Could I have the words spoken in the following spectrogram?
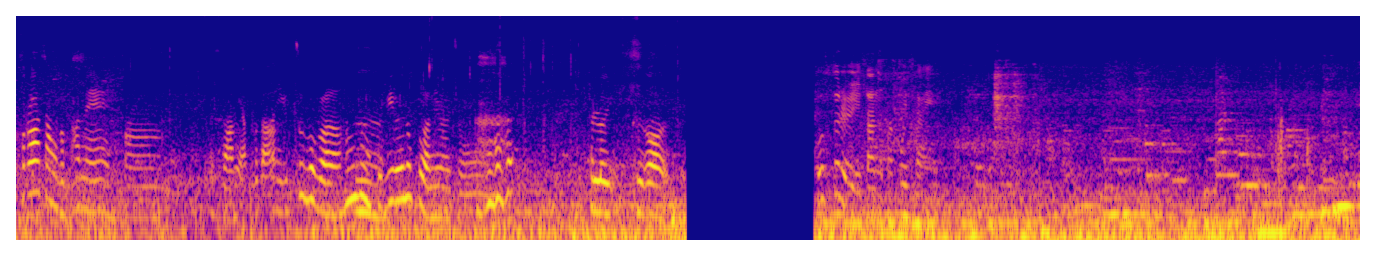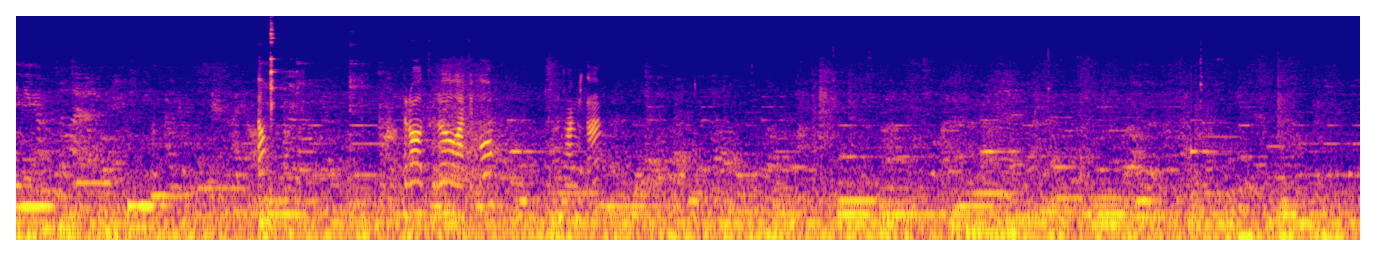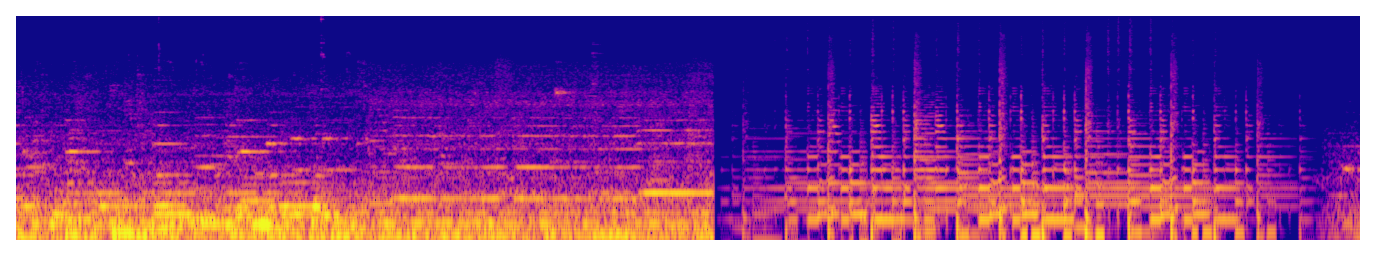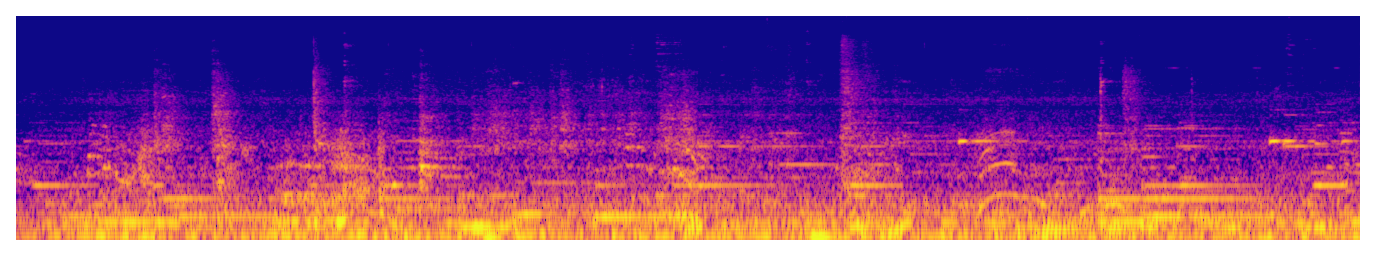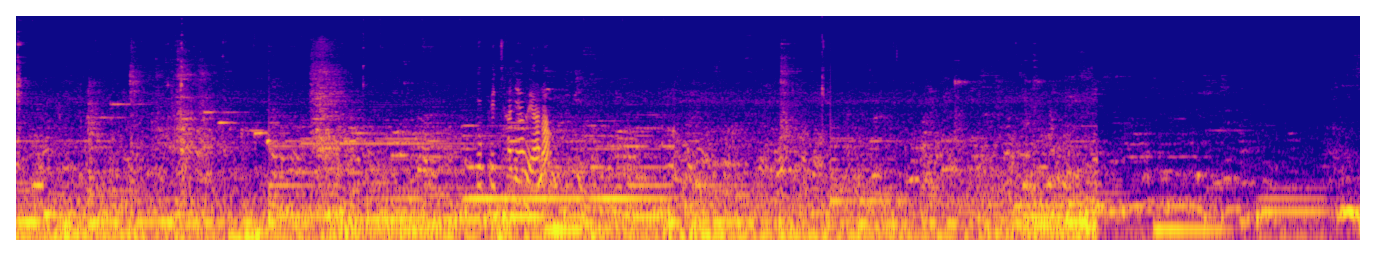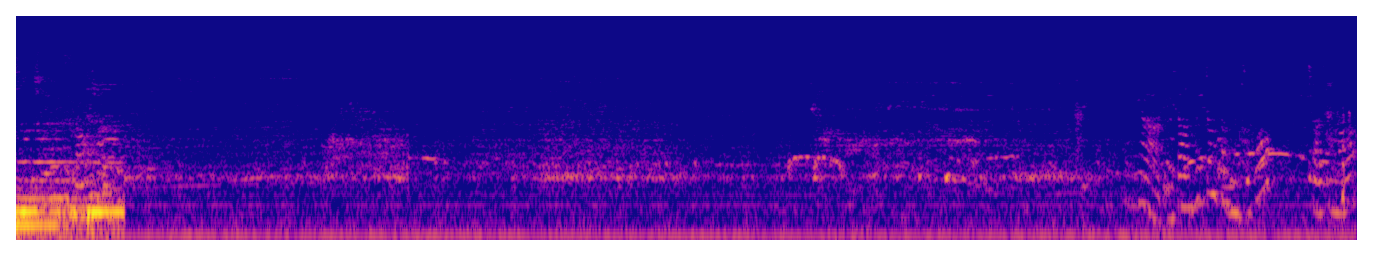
크루아상도 파네. 아, 그래서 마음이 아프다. 유튜버가 항상 음. 고기를 해놓고 다녀야죠. 별로 그거 소스를 일단 갖고 있어야 해. 들어 들어가지고 감사합니다. 사냐 왜 알아? 이선 설정 사진 찍어 저 사진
